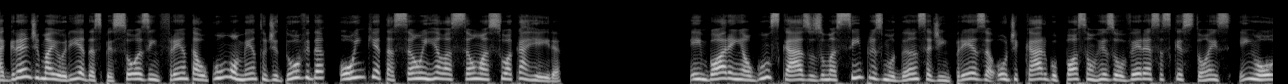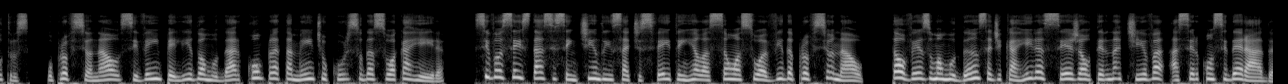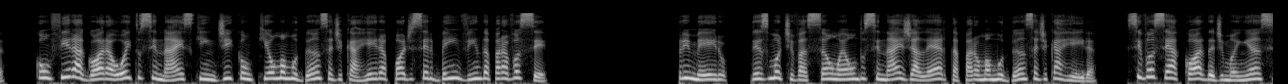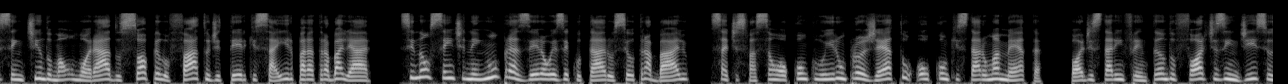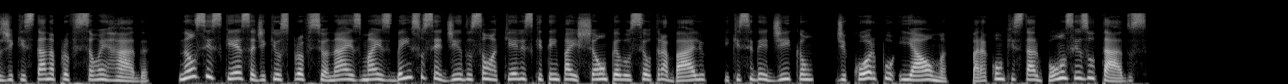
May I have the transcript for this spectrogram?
A grande maioria das pessoas enfrenta algum momento de dúvida ou inquietação em relação à sua carreira. Embora em alguns casos uma simples mudança de empresa ou de cargo possam resolver essas questões, em outros, o profissional se vê impelido a mudar completamente o curso da sua carreira. Se você está se sentindo insatisfeito em relação à sua vida profissional, talvez uma mudança de carreira seja a alternativa a ser considerada. Confira agora oito sinais que indicam que uma mudança de carreira pode ser bem-vinda para você. Primeiro, desmotivação é um dos sinais de alerta para uma mudança de carreira. Se você acorda de manhã se sentindo mal-humorado só pelo fato de ter que sair para trabalhar, se não sente nenhum prazer ao executar o seu trabalho, satisfação ao concluir um projeto ou conquistar uma meta, pode estar enfrentando fortes indícios de que está na profissão errada. Não se esqueça de que os profissionais mais bem-sucedidos são aqueles que têm paixão pelo seu trabalho e que se dedicam, de corpo e alma, para conquistar bons resultados.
